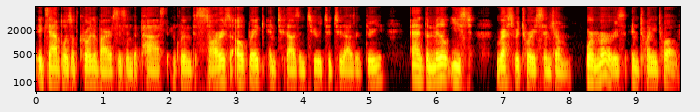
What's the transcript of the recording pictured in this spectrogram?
examples of coronaviruses in the past, including the SARS outbreak in 2002 to 2003 and the Middle East Respiratory Syndrome, or MERS, in 2012.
